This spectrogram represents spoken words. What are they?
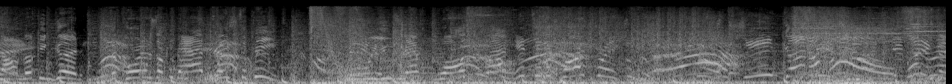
Not looking good. The corner's a bad place to be. Ooh, you left wall flat into the guard break. Machine gun. Oh, putting the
